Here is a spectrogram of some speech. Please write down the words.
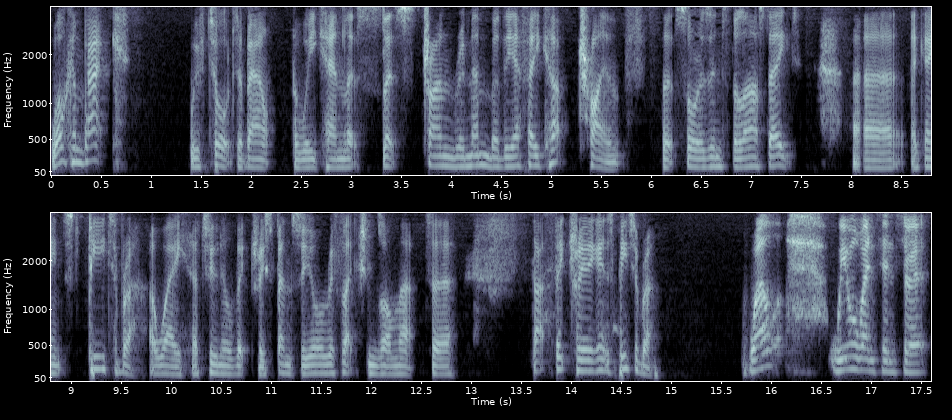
Welcome back. We've talked about the weekend. Let's let's try and remember the FA Cup triumph that saw us into the last eight uh, against Peterborough away, a 2 0 victory. Spencer, your reflections on that, uh, that victory against Peterborough? Well, we all went into it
